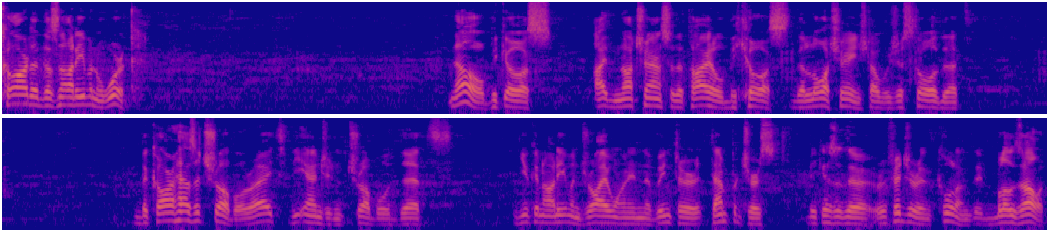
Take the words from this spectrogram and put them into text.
Car that does not even work. No, because I did not transfer the title because the law changed. I was just told that the car has a trouble, right? The engine trouble that you cannot even drive one in the winter temperatures because of the refrigerant coolant. It blows out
